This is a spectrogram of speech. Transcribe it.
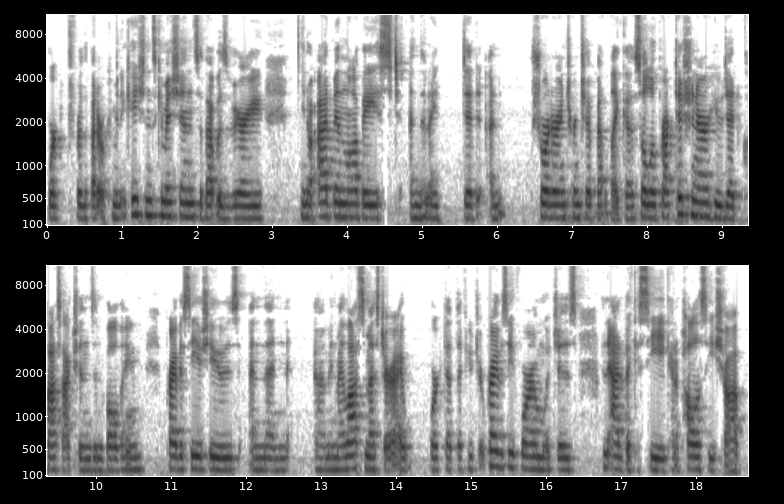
worked for the Federal Communications Commission. So that was very, you know, admin law based. And then I did a shorter internship at like a solo practitioner who did class actions involving privacy issues. And then um, in my last semester, I worked at the Future Privacy Forum, which is an advocacy kind of policy shop,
